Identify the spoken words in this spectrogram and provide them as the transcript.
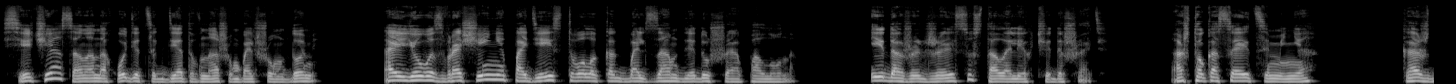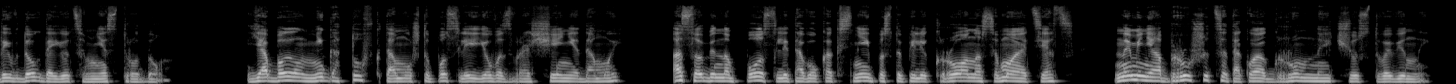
Сейчас она находится где-то в нашем большом доме, а ее возвращение подействовало как бальзам для души Аполлона. И даже Джейсу стало легче дышать. А что касается меня, каждый вдох дается мне с трудом. Я был не готов к тому, что после ее возвращения домой, особенно после того, как с ней поступили Кронос и мой отец, на меня обрушится такое огромное чувство вины.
